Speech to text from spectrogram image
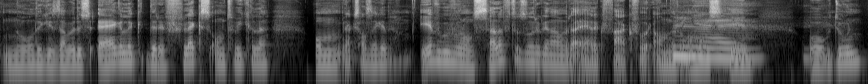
nodig is. Dat we dus eigenlijk de reflex ontwikkelen om, ja, ik zal zeggen, even goed voor onszelf te zorgen dan we dat eigenlijk vaak voor anderen om ons heen ook doen.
